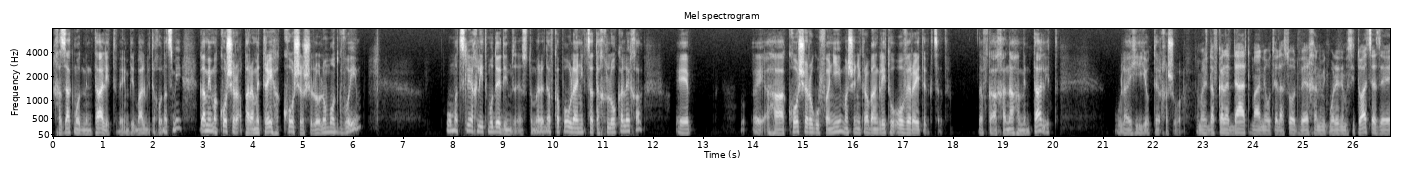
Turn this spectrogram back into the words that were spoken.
חזק מאוד מנטלית ועם בעל ביטחון עצמי גם אם הכושר הפרמטרי הכושר שלו לא מאוד גבוהים הוא מצליח להתמודד עם זה. זאת אומרת, דווקא פה אולי אני קצת אחלוק עליך. אה, אה, הכושר הגופני, מה שנקרא באנגלית, הוא overrated קצת. דווקא ההכנה המנטלית, אולי היא יותר חשובה. זאת אומרת, דווקא לדעת מה אני רוצה לעשות ואיך אני מתמודד עם הסיטואציה, זה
